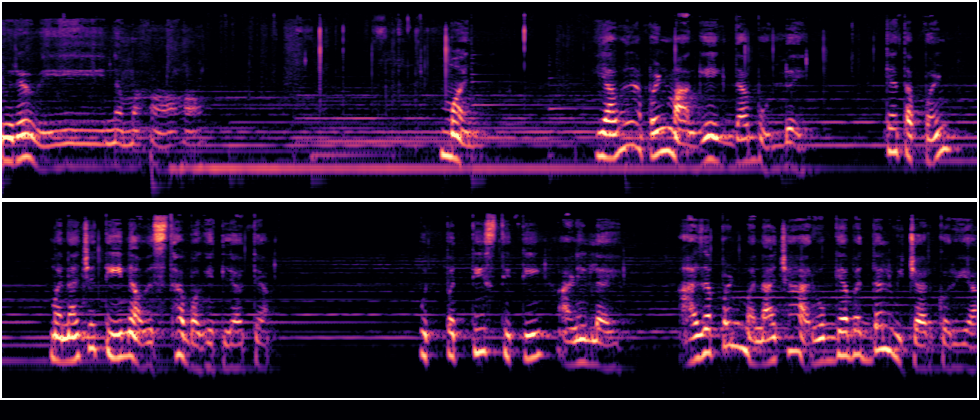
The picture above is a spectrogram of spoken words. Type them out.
गुरवे नमहा मन. यावर आपण मागे एकदा बोललोय. त्यात आपण मनाच्या तीन अवस्था बघितल्या होत्या. उत्पत्ती स्थिती आणि लय. आज आपण मनाच्या आरोग्याबद्दल विचार करूया.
